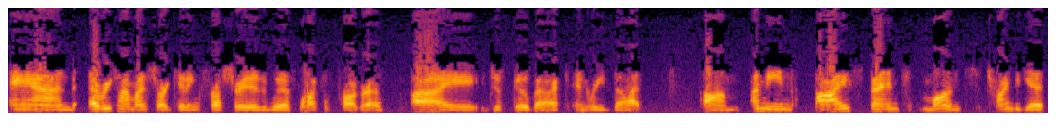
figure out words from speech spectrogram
And every time I start getting frustrated with lack of progress, I just go back and read that um, I mean, I spent months trying to get,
